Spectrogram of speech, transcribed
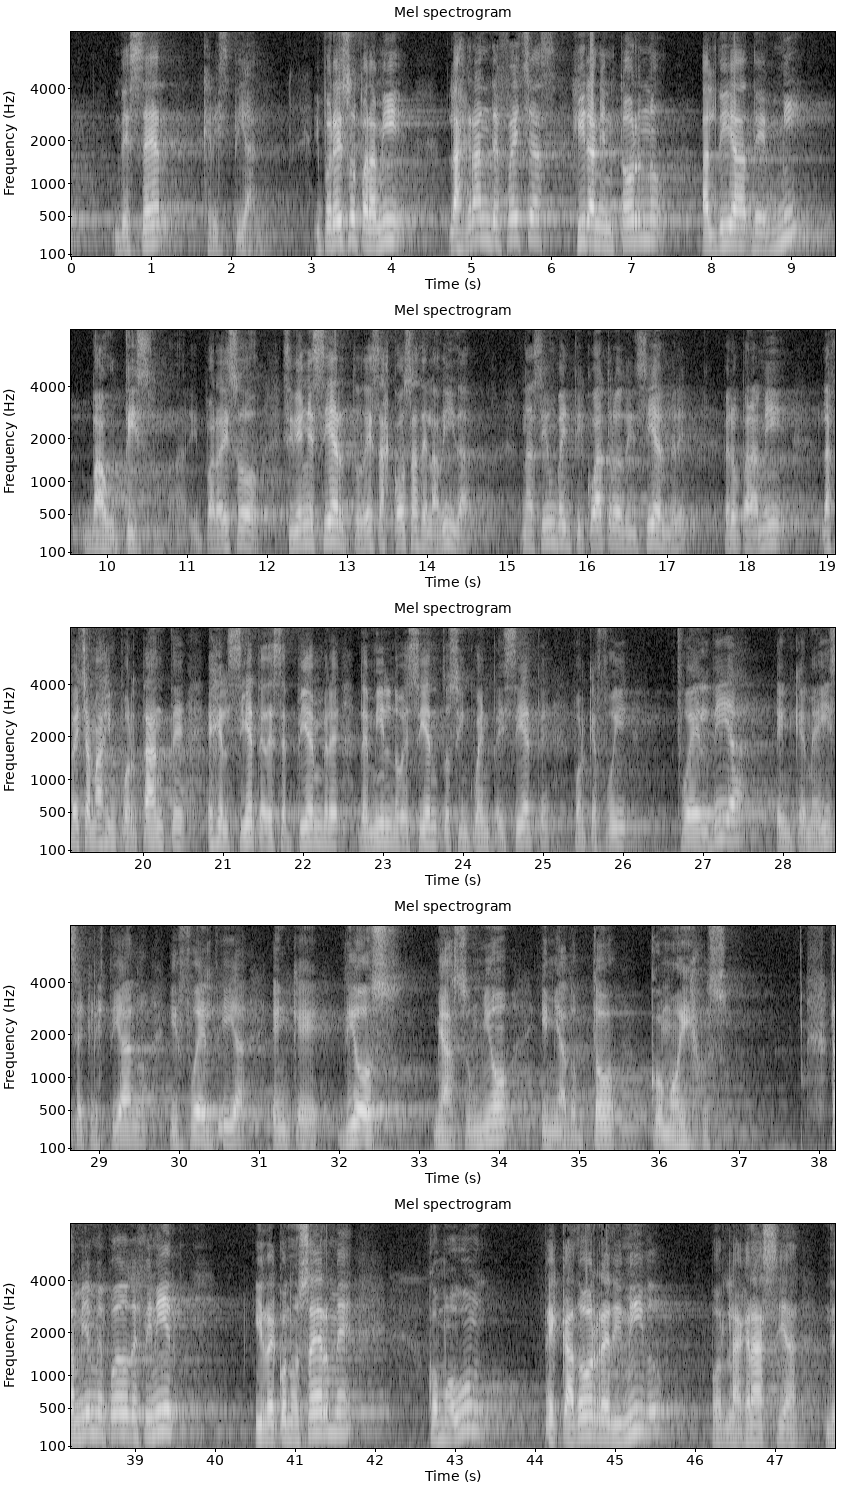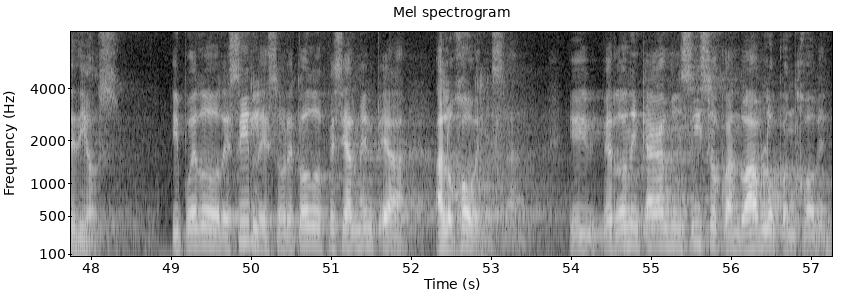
de ser cristiano. Y por eso para mí las grandes fechas giran en torno al día de mi bautismo. Y para eso, si bien es cierto de esas cosas de la vida, nací un 24 de diciembre, pero para mí la fecha más importante es el 7 de septiembre de 1957, porque fui, fue el día en que me hice cristiano y fue el día en que Dios me asumió y me adoptó como hijos. También me puedo definir y reconocerme como un pecador redimido por la gracia de Dios. Y puedo decirles, sobre todo especialmente a, los jóvenes, y perdonen que hagan un inciso cuando hablo con joven.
